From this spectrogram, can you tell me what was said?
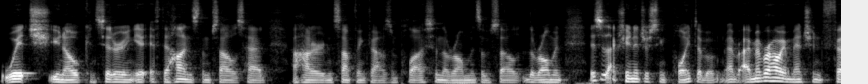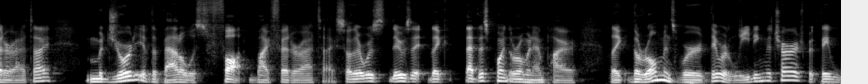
which, you know, considering if the Huns themselves had 100 and something thousand plus and the Romans themselves, the Roman, this is actually an interesting point about, I remember how I mentioned Federati, majority of the battle was fought by Federati. So there was, there was a, like, at this point, the Roman Empire, like the Romans were, they were leading the charge, but they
